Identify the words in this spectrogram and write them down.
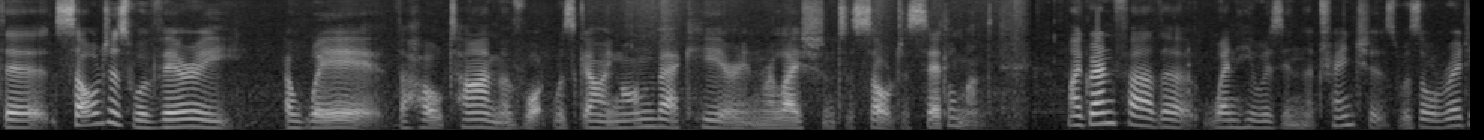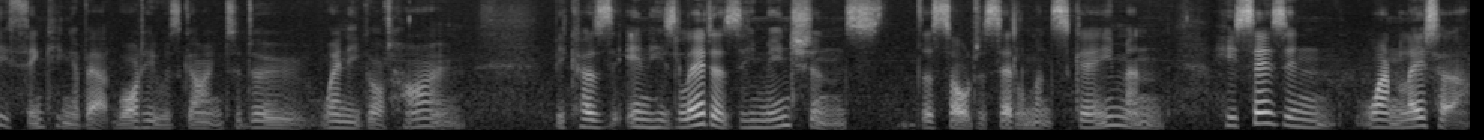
the soldiers were very aware the whole time of what was going on back here in relation to soldier settlement. My grandfather, when he was in the trenches, was already thinking about what he was going to do when he got home because in his letters he mentions the soldier settlement scheme and he says in one letter,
